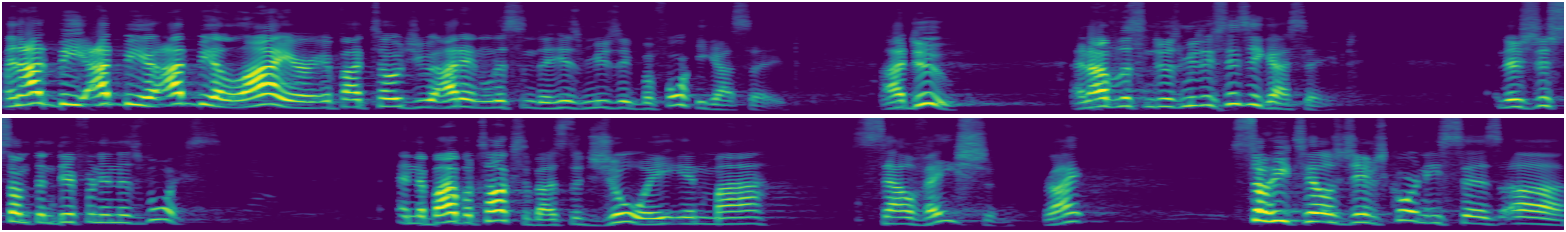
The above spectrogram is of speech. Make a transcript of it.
And I'd be, I'd, be, I'd be a liar if I told you I didn't listen to his music before he got saved. I do. And I've listened to his music since he got saved. There's just something different in his voice. And the Bible talks about it. it's the joy in my salvation, right? So he tells James Corden, he says, uh,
